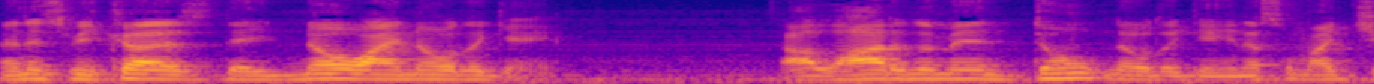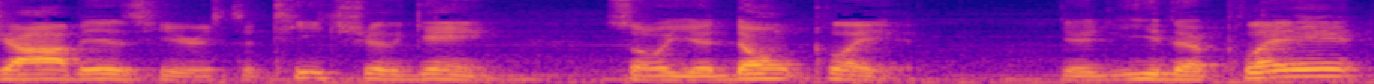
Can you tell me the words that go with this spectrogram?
and it's because they know I know the game. A lot of the men don't know the game. That's what my job is here is to teach you the game. So you don't play it. You either play it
